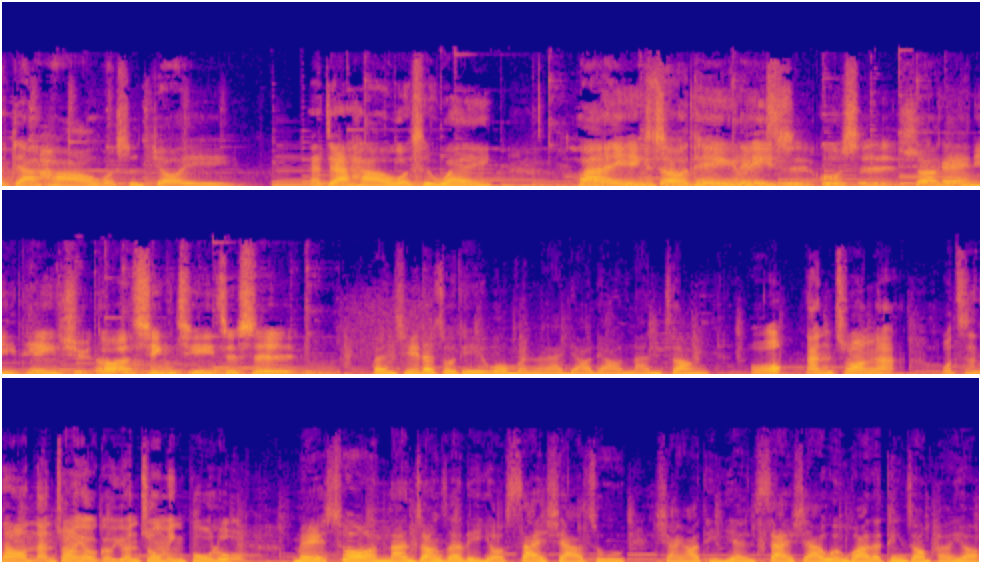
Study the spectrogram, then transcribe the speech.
大家好，我是 Joy。大家好，我是薇。欢迎收听历史故事，说给你听许多新奇知识。本期的主题，我们来聊聊南庄。哦，南庄啊，我知道南庄有个原住民部落。没错，南庄这里有塞夏族。想要体验塞夏文化的听众朋友，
